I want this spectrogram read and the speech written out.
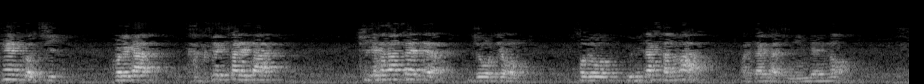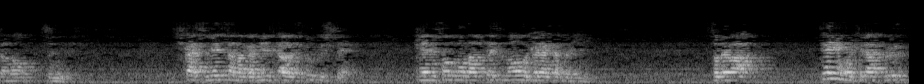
天と地これが確定された切り離された状況それを生み出したのは私たち人間の人の罪です。しかしイエス様が自らを低くして謙遜のバプテスマを受けられた時にそれは天を開く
